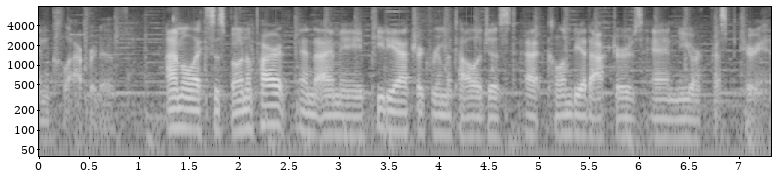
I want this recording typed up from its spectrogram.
and collaborative. I'm Alexis Boneparth, and I'm a pediatric rheumatologist at Columbia Doctors and New York Presbyterian.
